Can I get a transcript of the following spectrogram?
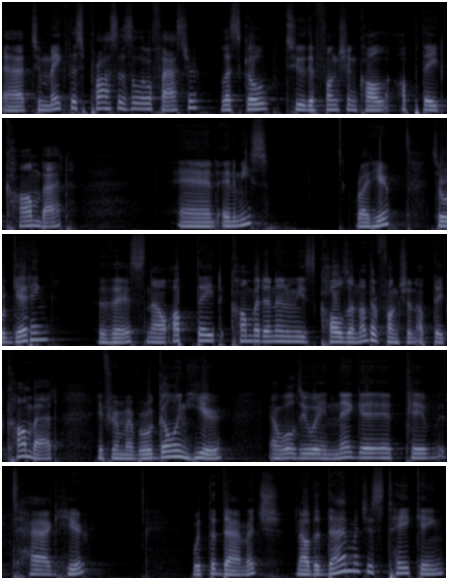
Uh, to make this process a little faster, let's go to the function called update combat and enemies right here. So we're getting this. Now update combat and enemies calls another function update combat. If you remember, we're going here and we'll do a negative tag here with the damage. Now the damage is taking,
